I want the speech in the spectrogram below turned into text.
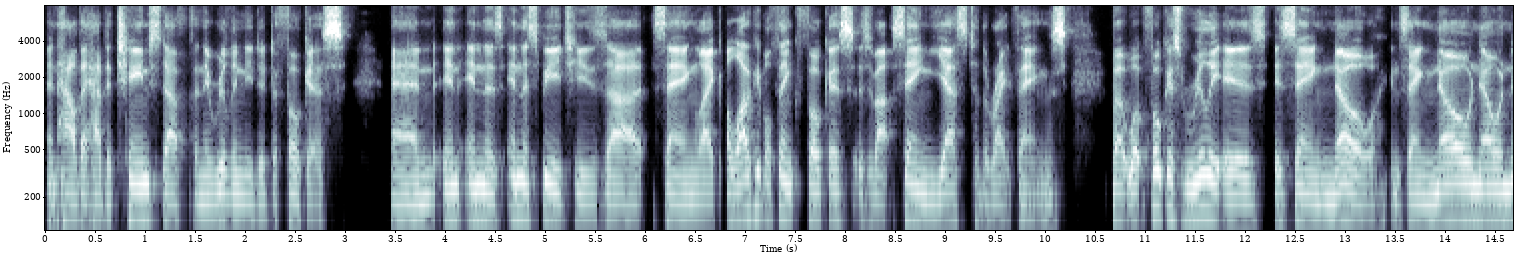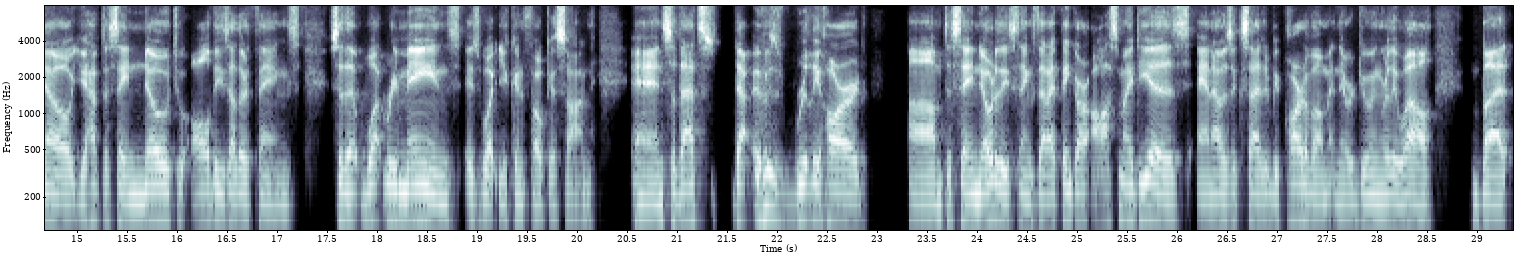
and how they had to change stuff and they really needed to focus. And in in this in the speech, he's uh, saying like a lot of people think focus is about saying yes to the right things, but what focus really is is saying no and saying no, no, no. You have to say no to all these other things so that what remains is what you can focus on. And so that's that. It was really hard um, to say no to these things that I think are awesome ideas, and I was excited to be part of them, and they were doing really well. But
